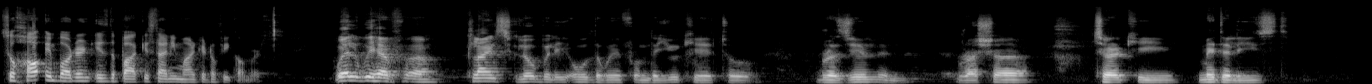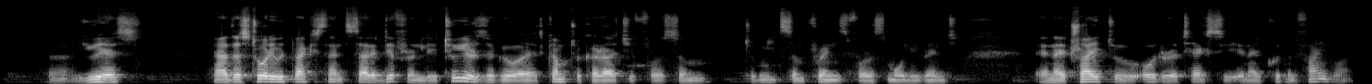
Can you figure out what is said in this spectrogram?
So how important is the pakistani market of e-commerce well we have uh, clients globally all the way from the uk to brazil and russia turkey middle east us uh, now the story with pakistan started differently two years ago i had come to karachi for some to meet some friends for a small event. And I tried to order a taxi and I couldn't find one.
